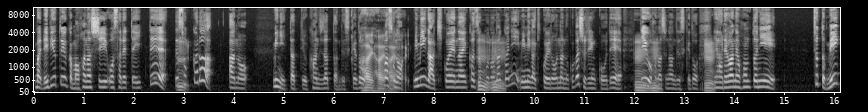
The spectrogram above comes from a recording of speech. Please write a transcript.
まあ、レビューというか、まあ、お話をされていて、で、うん。そっから、あの、見に行ったっていう感じだったんですけど、まあ、その、耳が聞こえない家族の中に耳が聞こえる女の子が主人公で、うんうん。っていうお話なんですけど、うん。いや、あれはね、本当に、ちょっと姪っ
